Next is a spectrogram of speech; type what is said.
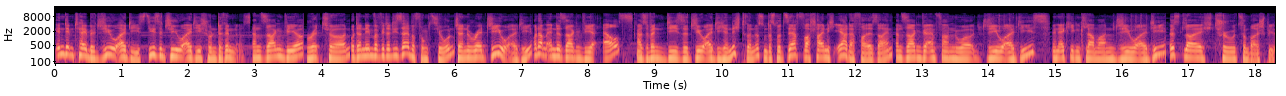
in dem Table GUIDs diese GUID schon drin ist, dann sagen wir return und dann nehmen wir wieder dieselbe Funktion, generate GUID und am Ende sagen wir else, also wenn diese GUID hier nicht drin ist und das wird sehr wahrscheinlich eher der Fall sein, dann sagen wir einfach nur GUIDs in eckigen Klammern GUID ist gleich true zum Beispiel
